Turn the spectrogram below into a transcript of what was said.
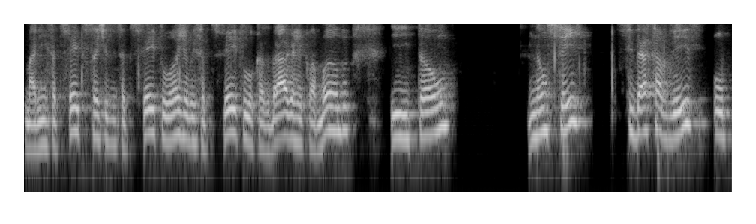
Marinho insatisfeito, Sanches insatisfeito, Ângelo insatisfeito, Lucas Braga reclamando, e então não sei se dessa vez o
